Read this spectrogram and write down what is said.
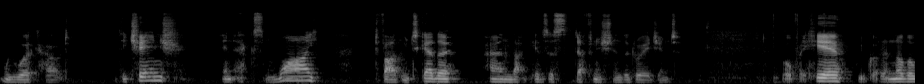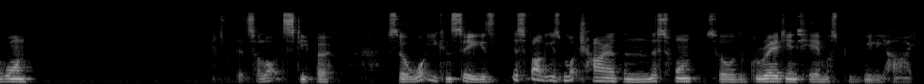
we work out the change in x and y, divide them together and that gives us the definition of the gradient. Over here we've got another one that's a lot steeper. So what you can see is this value is much higher than this one, so the gradient here must be really high.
